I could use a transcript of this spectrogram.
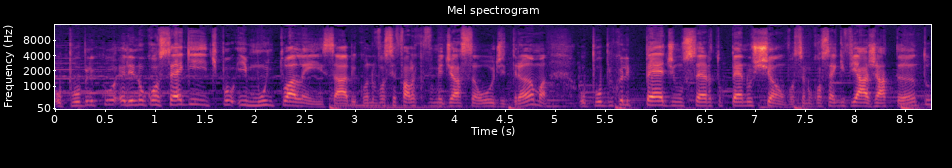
o público, ele não consegue, tipo, ir muito além, sabe? Quando você fala que o filme é de ação ou de drama, o público, ele pede um certo pé no chão. Você não consegue viajar tanto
